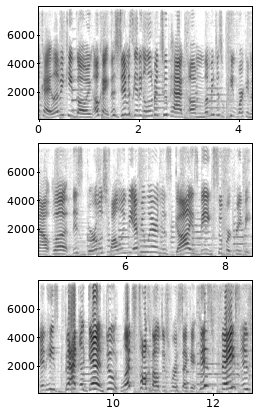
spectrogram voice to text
Okay, let me keep going. Okay, this gym is getting a little bit too packed. Um, let me just keep working out. But this girl is following me everywhere and this guy is being super creepy. And he's back again. Dude, let's talk about this for a second. His face is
